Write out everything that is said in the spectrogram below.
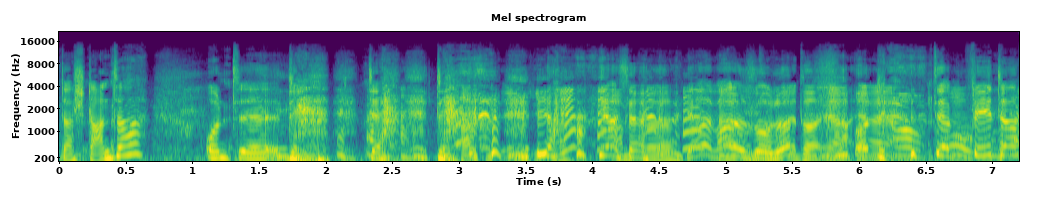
Da stand er. Und äh, der, der, der, ja, ja, ja, war das so, ne? Ja, und ja, der Peter,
